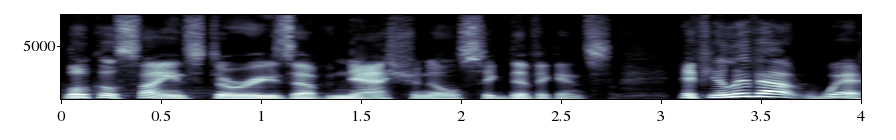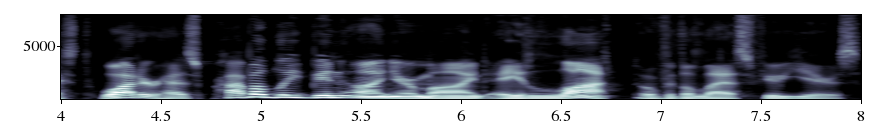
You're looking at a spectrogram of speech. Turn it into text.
Local science stories of national significance. If you live out west, water has probably been on your mind a lot over the last few years.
